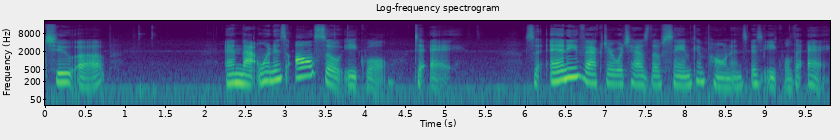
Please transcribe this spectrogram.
2 up. And that one is also equal to A. So any vector which has those same components is equal to A.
